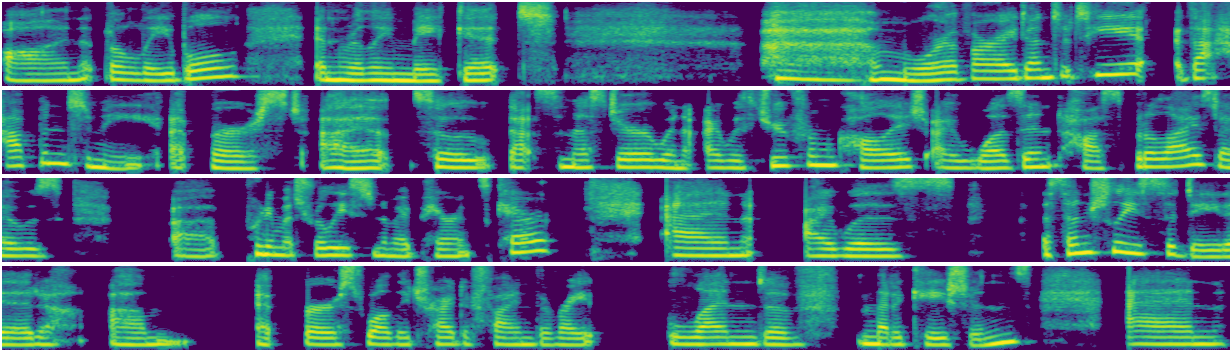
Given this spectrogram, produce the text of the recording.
on the label and really make it more of our identity. That happened to me at first. Uh, so, that semester when I withdrew from college, I wasn't hospitalized. I was uh, pretty much released into my parents' care. And I was essentially sedated um, at first while they tried to find the right blend of medications. And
